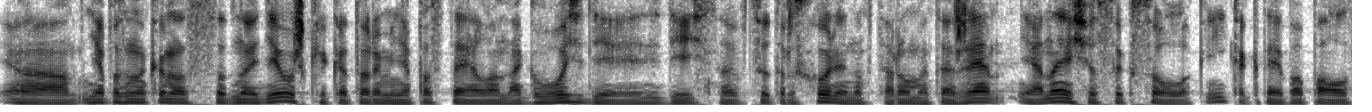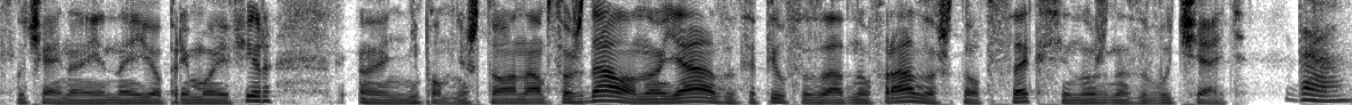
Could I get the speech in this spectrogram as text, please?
А, я познакомился с одной девушкой, которая меня поставила на гвозди здесь, в Цитрус-холле, на втором этаже, и она еще сексолог. И когда я попал случайно на ее прямой эфир, э, не помню, что она обсуждала, но я зацепился за одну фразу, что в сексе нужно звучать. Да.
